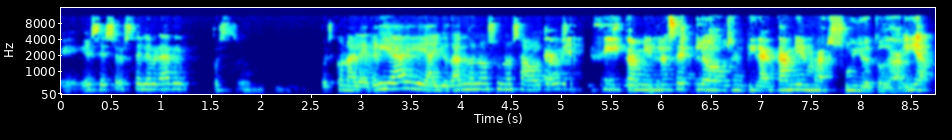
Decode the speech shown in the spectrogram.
eh, es eso, es celebrar pues, pues con alegría y ayudándonos unos a otros. Sí, también lo, se- lo sentirán también más suyo todavía.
